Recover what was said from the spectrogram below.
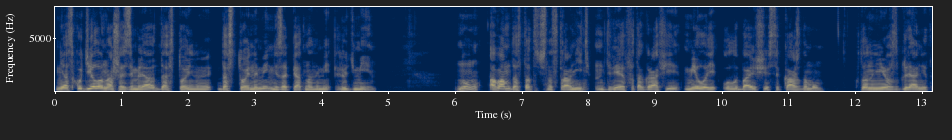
Не оскудела наша земля достойными, достойными незапятнанными людьми. Ну, а вам достаточно сравнить две фотографии милой, улыбающейся каждому, кто на нее взглянет,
